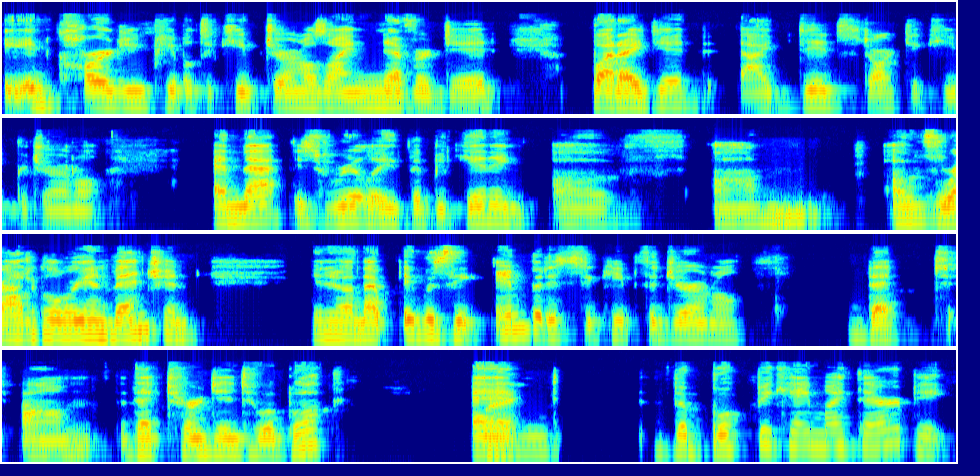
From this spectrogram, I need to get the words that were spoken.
encouraging people to keep journals. I never did, but I did. I did start to keep a journal, and that is really the beginning of um, of radical reinvention. You know that it was the impetus to keep the journal that um, that turned into a book, and right. the book became my therapy.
